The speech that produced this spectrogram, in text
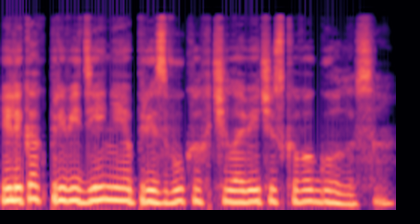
или как привидение при звуках человеческого голоса?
